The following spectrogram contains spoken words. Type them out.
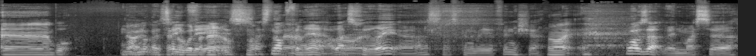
Uh, what? No, I'm not going to tell you what for it now. is. That's not for now. That's Right. for later. That's, that's going to be a finisher. Right. What was that then, my sir?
